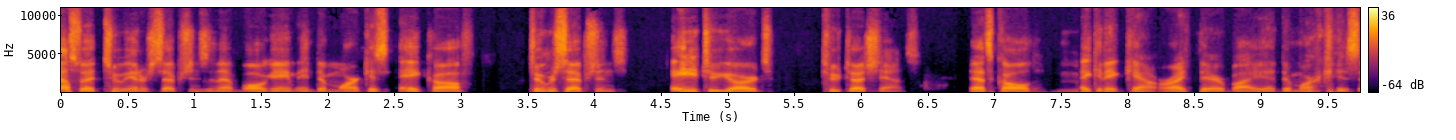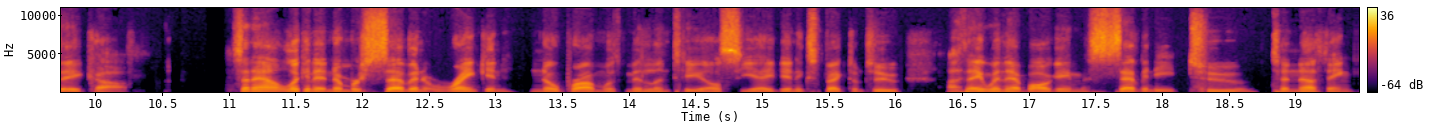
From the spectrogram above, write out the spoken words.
He also had two interceptions in that ball game. And Demarcus Akoff, two receptions, 82 yards, two touchdowns. That's called making it count right there by uh, Demarcus Akoff. So now looking at number seven, Rankin, no problem with Midland TLCA. Didn't expect them to. Uh, they win that ball game 72 to nothing,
